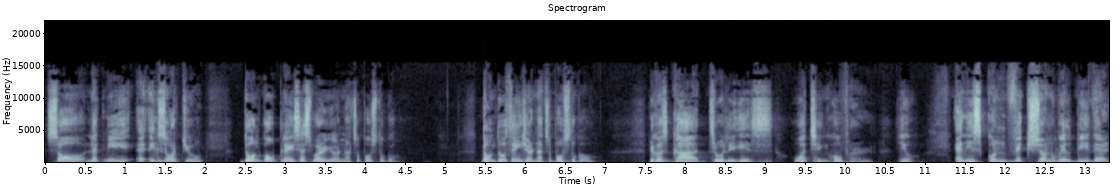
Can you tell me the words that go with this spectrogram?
So let me uh, exhort you don't go places where you're not supposed to go. Don't do things you're not supposed to go. Because God truly is watching over you. And His conviction will be there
